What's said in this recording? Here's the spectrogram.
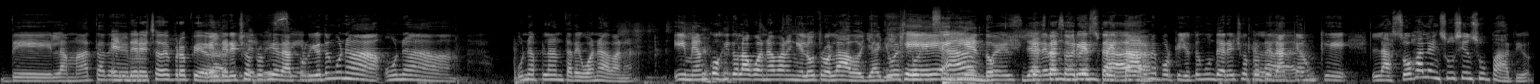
de la mata de el derecho de propiedad. El derecho de propiedad, porque yo tengo una una una planta de guanábana y me han cogido la guanábana en el otro lado. Ya yo estoy exigiendo ah, pues, ya que deben respetarme porque yo tengo un derecho de propiedad que aunque las hojas la ensucien su patio,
